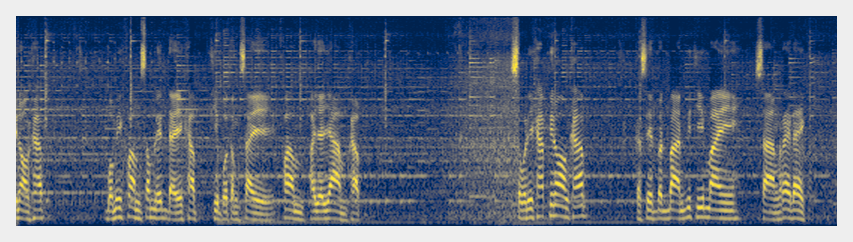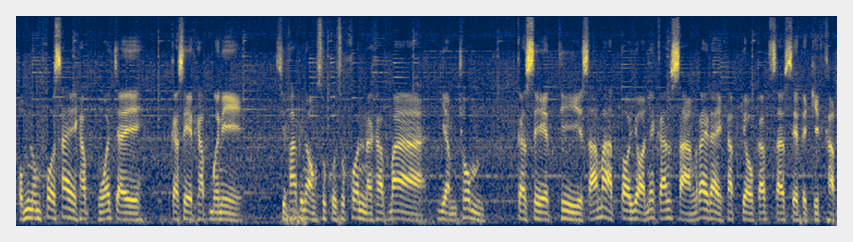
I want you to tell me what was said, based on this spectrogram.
พี่น้องครับบ่มีความสำเร็จใดครับ ที่บ่ต้องใส่ความพยายามครับ สวัสดีครับพี่น้องครับ เกษตรบ้านๆวิธีใหม่สร้างรายได้ ผมนมโพไส้ครับ หัวใจเกษตรครับมื้อนี้สิพาพี่น้องสุขุสุขคนนะครับ มาเยี่ยมชมเกษตรที่สามารถต่อยอดในการสร้างรายได้ครับ เกี่ยวกับเศรษฐกิจครับ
